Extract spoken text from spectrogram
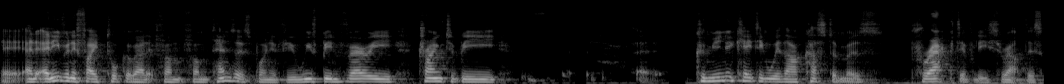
and, and even if I talk about it from from Tenzo's point of view, we've been very trying to be uh, communicating with our customers proactively throughout this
